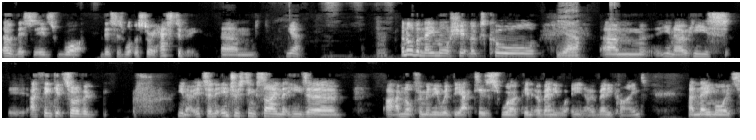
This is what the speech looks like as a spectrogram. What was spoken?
oh, this is what this is what the story has to be. Um, yeah, and all the Namor shit looks cool. Yeah, Um, you know, he's. I think it's sort of a. You know, it's an interesting sign that he's a. I'm not familiar with the actor's work in, of any you know of any kind, and Namor is,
